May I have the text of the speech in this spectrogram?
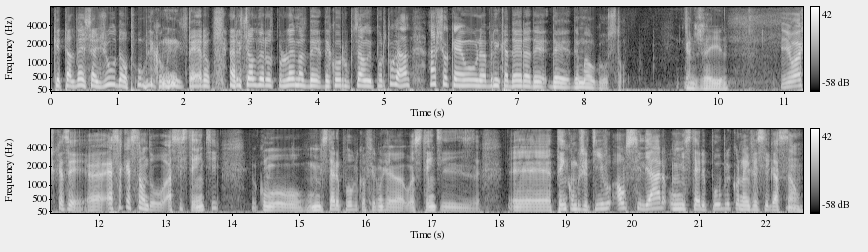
che talvez ajuda o pubblico ministero a risolvere os problemas de, de corrupção em Portugal? Acho que é uma brincadeira de, de, de mau gosto. Jair. Eu acho que, quer dizer, é, essa questão do assistente, como o Ministério Público afirma que o assistente é, tem como objetivo auxiliar o Ministério Público na investigação.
